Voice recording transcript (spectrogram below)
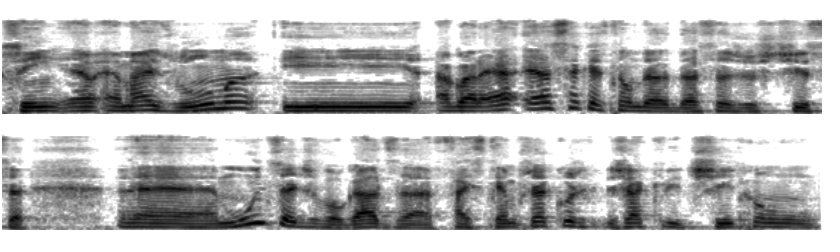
Sim, é, é, mais uma. E agora, é, essa questão da, dessa justiça, é, muitos advogados há faz tempo já, já criticam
